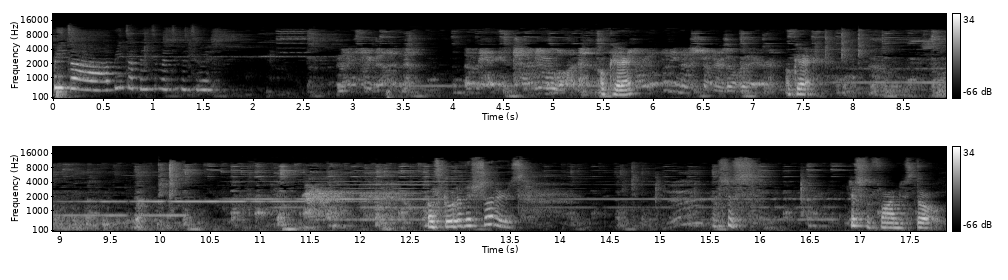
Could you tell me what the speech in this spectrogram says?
pizza, Okay, okay. Let's go to the shutters. Let's just, just for fun, just throw.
